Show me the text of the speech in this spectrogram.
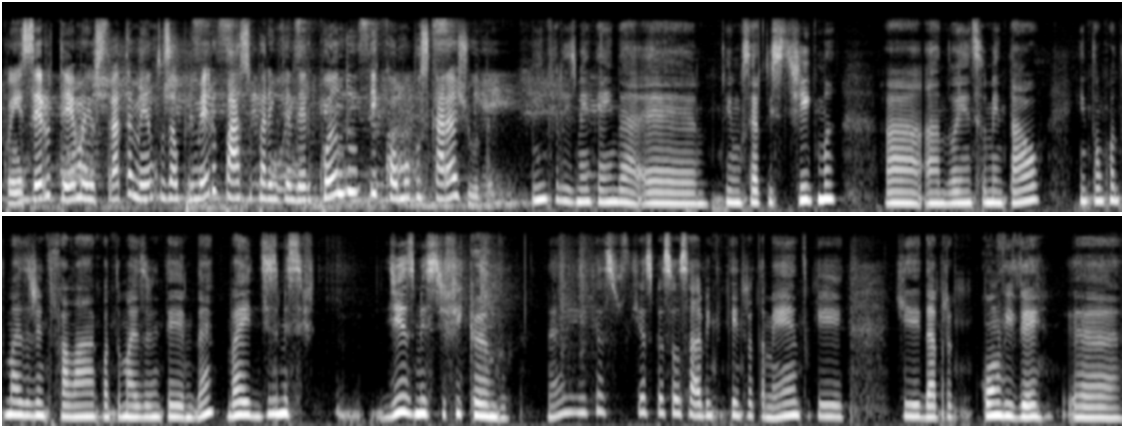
Conhecer o tema e os tratamentos é o primeiro passo para entender quando e como buscar ajuda. Infelizmente ainda é, tem um certo estigma a, a, doença mental. Então, quanto mais a gente falar, quanto mais a gente né, vai desmistificando né? E que as, que as pessoas sabem que tem tratamento, que, que dá para conviver é,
